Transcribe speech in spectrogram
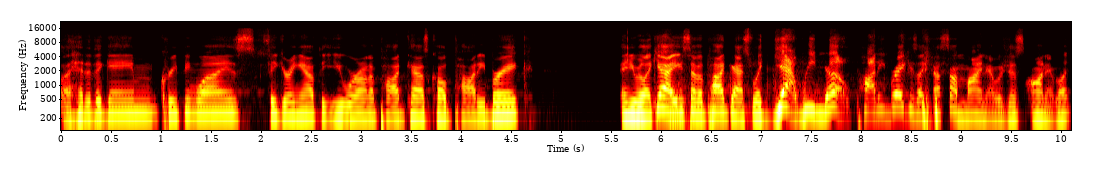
ahead of the game, creeping wise, figuring out that you were on a podcast called Potty Break, and you were like, "Yeah, I used to have a podcast." We're like, "Yeah, we know Potty Break is like that's not mine. I was just on it." I'm like,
